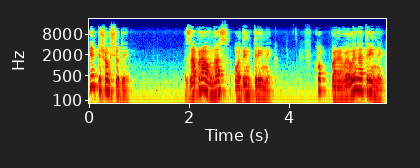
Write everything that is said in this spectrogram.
Він пішов сюди. Забрав у нас один трійник. Хоп, перевели на трійник.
